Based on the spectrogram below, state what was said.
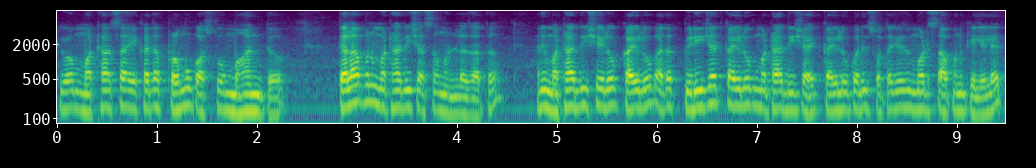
किंवा मठाचा एखादा प्रमुख असतो महंत त्याला पण मठाधीश असं म्हटलं जातं. आणि मठाधीश हे लोक काही लोक आता पिढीच्यात काही लोक मठाधीश आहेत. काही लोकांनी स्वतःचे मठ स्थापन केलेले आहेत.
